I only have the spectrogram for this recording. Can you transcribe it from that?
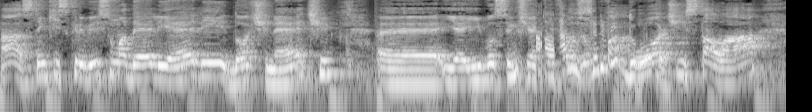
ah, você tem que escrever isso numa DLL.NET, é, e aí você tinha que fazer um servidor. pacote, instalar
